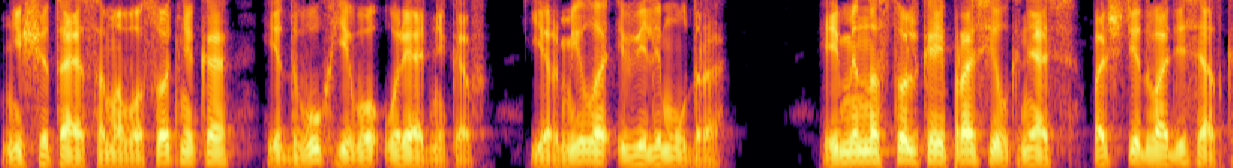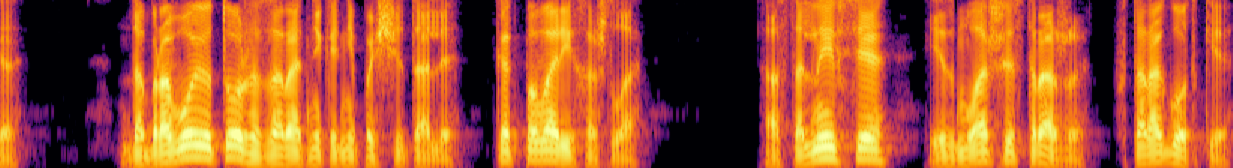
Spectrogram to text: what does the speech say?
не считая самого сотника и двух его урядников, Ермила и Велимудра. Именно столько и просил князь, почти два десятка. Добровою тоже заратника не посчитали, как повариха шла. Остальные все из младшей стражи, второгодки,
